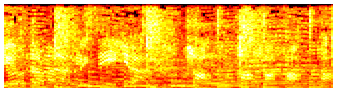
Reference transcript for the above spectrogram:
Y otra para ja, ja, ja,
